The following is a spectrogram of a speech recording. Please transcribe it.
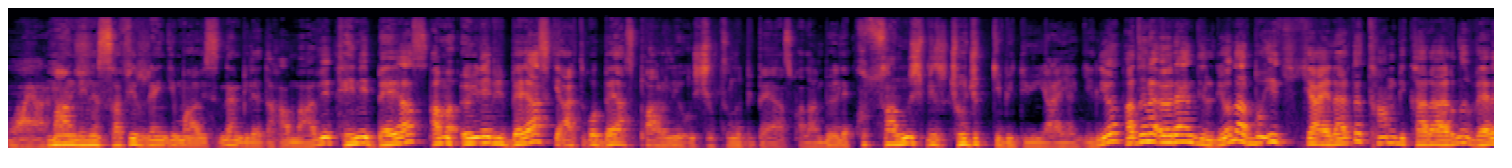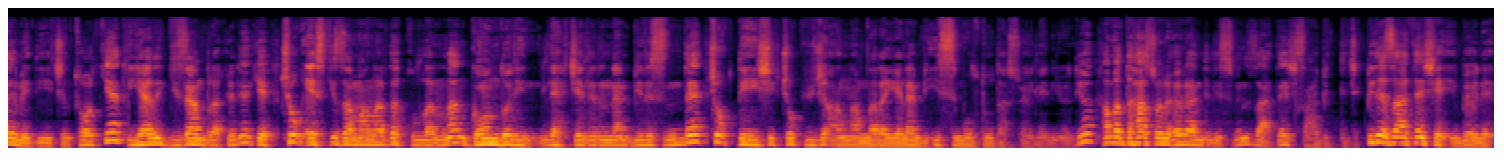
Vay arkadaş. Manve'nin safir rengi mavisinden bile daha mavi. Teni beyaz ama öyle bir beyaz ki artık o beyaz parlıyor. ışıltılı bir beyaz falan. Böyle kutsanmış bir çocuk gibi dünyaya geliyor. Adına Örendil diyorlar. Bu ilk hikayelerde tam bir kararını veremediği için Tolkien yarı gizem bırakıyor. Diyor ki çok eski zamanlarda kullanılan Gondolin lehçelerinden birisinde çok değişik, çok yüce anlamlara gelen bir isim olduğu da söyleniyor diyor. Ama daha sonra Örendil ismini zaten sabitleyecek. Bir de zaten şey böyle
